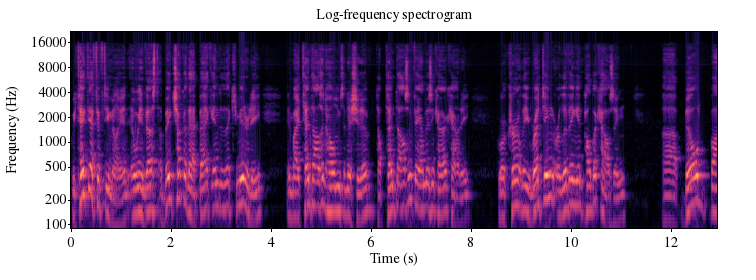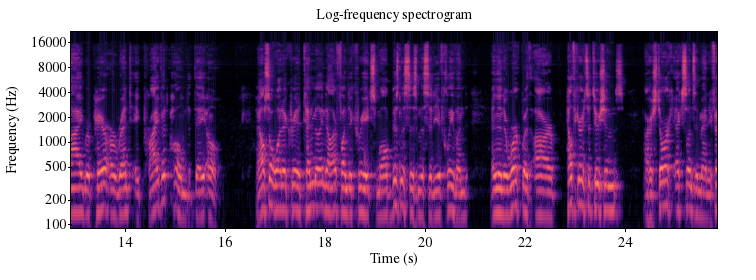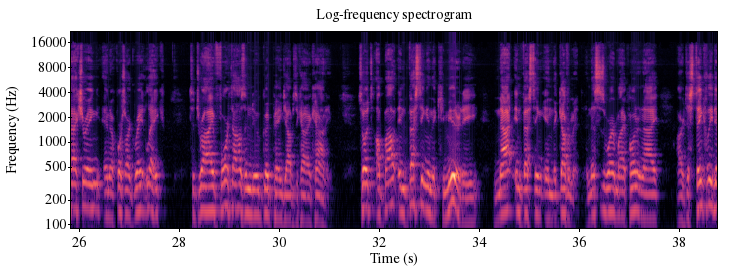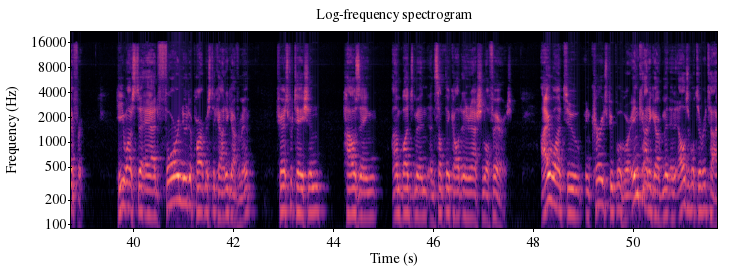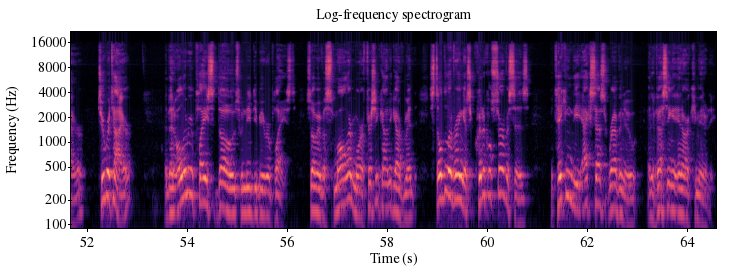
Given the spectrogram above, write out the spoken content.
We take that 50 million and we invest a big chunk of that back into the community in my 10,000 homes initiative to help 10,000 families in Cuyahoga County who are currently renting or living in public housing uh, build, buy, repair, or rent a private home that they own. I also want to create a $10 million fund to create small businesses in the city of Cleveland and then to work with our healthcare institutions, our historic excellence in manufacturing, and of course our Great Lake to drive 4,000 new good paying jobs to Cuyahoga County. So it's about investing in the community, not investing in the government. And this is where my opponent and I are distinctly different. He wants to add four new departments to county government transportation, housing, ombudsman, and something called international affairs. I want to encourage people who are in county government and eligible to retire to retire, and then only replace those who need to be replaced. So we have a smaller, more efficient county government, still delivering its critical services, but taking the excess revenue and investing it in our community.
